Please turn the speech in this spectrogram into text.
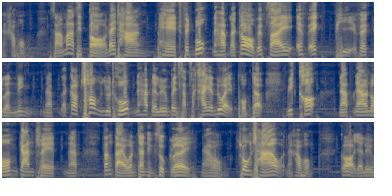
นะครับผมสามารถติดต่อได้ทางเพจ Facebook นะครับแล้วก็เว็บไซต์ FX PFX Learning นะครับแล้วก็ช่อง YouTube นะครับอย่าลืมไป Subscribe กันด้วย ผมจะวิเคราะห์นะครับแนวโน้มการเทรดนะครับตั้งแต่วันจันทร์ถึงศุกร์เลยนะครับผมช่วงเช้านะครับผมก็อย่าลืม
